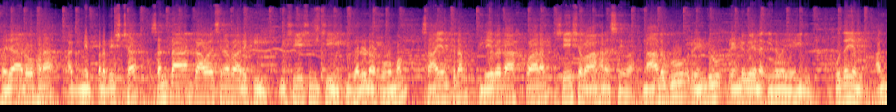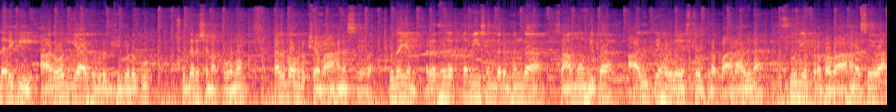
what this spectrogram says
ధ్వజారోహణ అగ్నిప్రతిష్ఠ. సంతానం కావలసిన వారికి విశేషించి గరుడ హోమం. సాయంత్రం దేవతాహ్వానం శేషవాహన సేవ. నాలుగు రెండు రెండు వేల ఇరవై ఐదు. ఉదయం అందరికీ ఆరోగ్యాభివృద్ధి కొరకు సుదర్శన హోమం కల్పవృక్ష వాహన సేవ. ఉదయం రథసప్తమి సందర్భంగా సామూహిక ఆదిత్య హృదయ స్తోత్ర పారాధన సూర్యప్రభ వాహన సేవ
